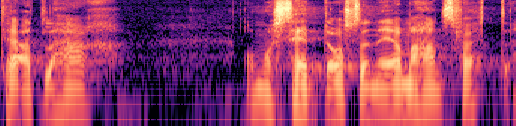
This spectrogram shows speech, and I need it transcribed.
til alle her om å sette oss ned med hans føtter.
